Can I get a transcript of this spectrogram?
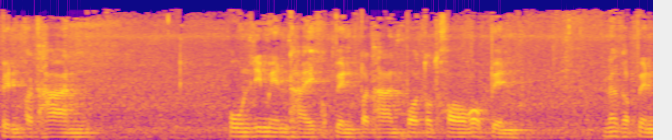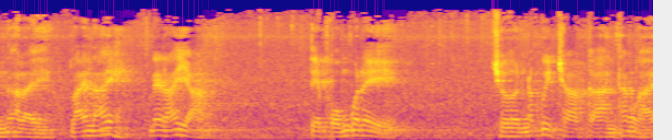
เป็นประธานปูนซีเมนไทยก็เป็นประธานปตทก็เป็น แล้วก็เป็นอะไรหลายหลายได้หลายอย่าง แต่ผมก็ได้เชิญนักวิชาการทั้งหลาย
